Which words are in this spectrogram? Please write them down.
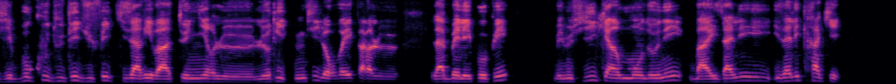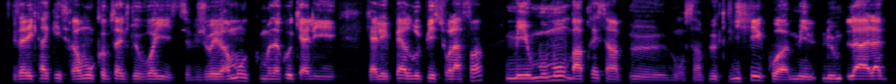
j'ai beaucoup douté du fait qu'ils arrivent à tenir le, le rythme, même s'ils leur envoyaient faire le, la belle épopée. Mais je me suis dit qu'à un moment donné, bah, ils, allaient, ils allaient craquer. Ils allaient craquer, c'est vraiment comme ça que je le voyais. Je voyais vraiment que Monaco qui allait, qui allait perdre pied sur la fin. Mais au moment, bah après, c'est un peu, bon, c'est un peu cliché, quoi. Mais le, la, la-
